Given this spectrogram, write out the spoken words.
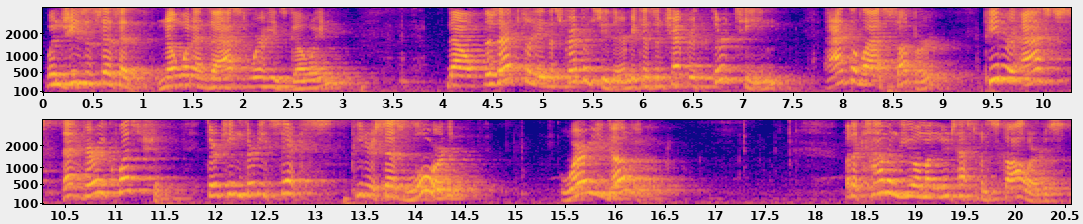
When Jesus says that no one has asked where he's going, now there's actually a discrepancy there because in chapter 13, at the Last Supper, Peter asks that very question. 1336, Peter says, Lord, where are you going? But a common view among New Testament scholars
